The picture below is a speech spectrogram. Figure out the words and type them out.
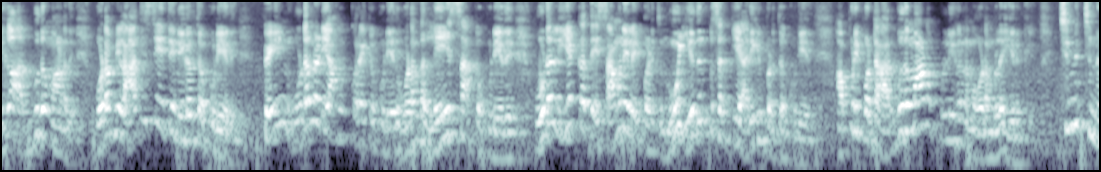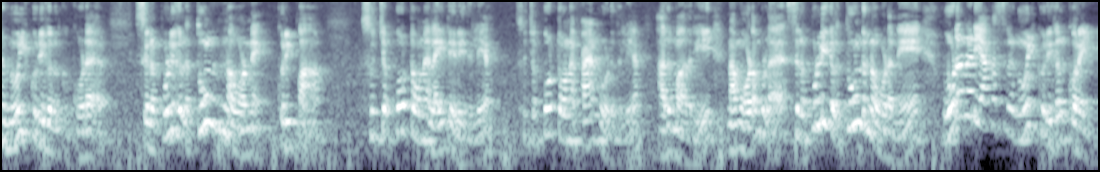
மிக அற்புதமானது. உடம்பில் அதிசயத்தை நிகழ்த்தக்கூடியது. பெயின் உடனடியாக குறைக்கக்கூடியது உடம்பை லேசாக்கக்கூடியது உடல் இயக்கத்தை சமநிலைப்படுத்தும் நோய் எதிர்ப்பு சக்தியை அதிகப்படுத்தக்கூடியது. அப்படிப்பட்ட அற்புதமான புள்ளிகள் நம்ம உடம்புல இருக்கு. சின்ன சின்ன நோய்க்குறிகளுக்கு கூட சில புள்ளிகளை தூண்டின உடனே குறிப்பாக சுவிட்சை போட்ட உடனே லைட் எரியுது இல்லையா? சுவிட்சை போட்ட உடனே ஃபேன் ஓடுது இல்லையா? அது மாதிரி நம்ம உடம்புல சில புள்ளிகளை தூண்டின உடனே உடனடியாக சில நோய்க்குறிகள் குறையும்.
